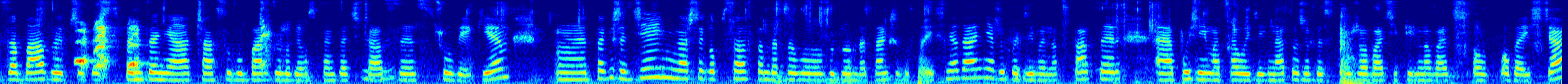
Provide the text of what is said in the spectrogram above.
zabawy czy też spędzenia czasu, bo bardzo lubią spędzać czas z człowiekiem. E, Także dzień naszego psa standardowo wygląda tak, że dostaje śniadanie, wychodzimy na spacer, e, później ma cały dzień na to, żeby stróżować i pilnować obejścia.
